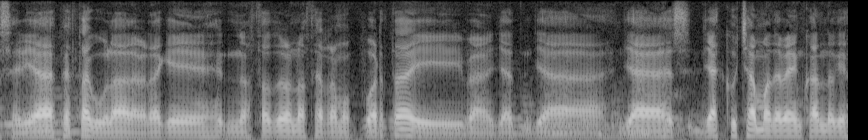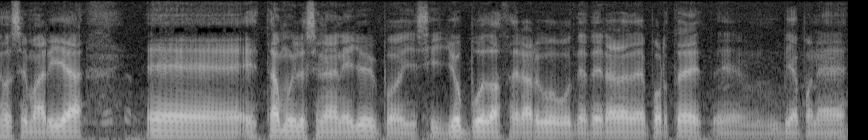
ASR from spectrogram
sería espectacular, la verdad que nosotros nos cerramos puertas y ya, ya, ya, escuchamos de vez en cuando que José María eh, está muy ilusionado en ello y pues si yo puedo hacer algo desde el área de deportes eh, voy a poner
